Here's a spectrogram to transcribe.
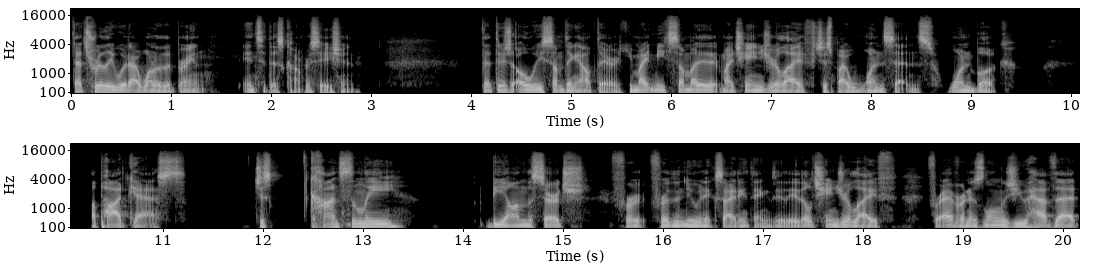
That's really what I wanted to bring into this conversation. That there's always something out there. You might meet somebody that might change your life just by one sentence, one book, a podcast. Just constantly be on the search for for the new and exciting things. It, it'll change your life forever. And as long as you have that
